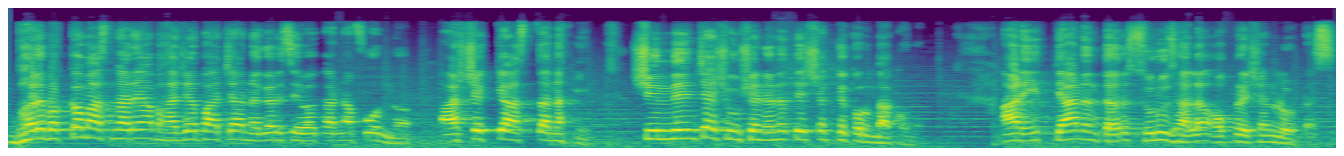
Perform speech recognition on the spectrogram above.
भरभक्कम असणाऱ्या भाजपाच्या नगरसेवकांना फोडणं अशक्य असतानाही शिंदेच्या शिवसेनेनं ते शक्य करून दाखवलं. आणि त्यानंतर सुरू झालं ऑपरेशन लोटस.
